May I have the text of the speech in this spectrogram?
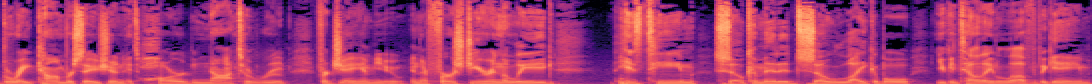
great conversation. It's hard not to root for JMU. In their first year in the league, his team so committed, so likable. You can tell they love the game,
